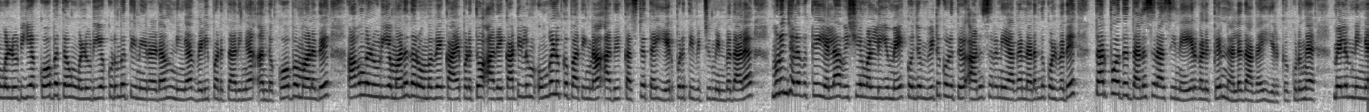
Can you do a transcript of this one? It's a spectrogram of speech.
உங்களுடைய கோபத்தை உங்களுடைய குடும்பத்தினரிடம் நீங்க வெளிப்படுத்தாதீங்க. அந்த கோபமானது அவங்களுடைய மனதை ரொம்பவே காயப்படுத்தும். அதை காட்டிலும் உங்களுக்கு பார்த்தீங்கன்னா அது கஷ்டத்தை ஏற்படுத்தி விற்றும் என்பதால முடிஞ்ச அளவுக்கு எல்லா விஷயங்கள்லையுமே கொஞ்சம் விட்டு கொடுத்து அனுசரணையாக நடந்து கொள்வது தற்போது தனுசு ராசி நேயர்களுக்கு நல்லதாக இருக்க கொடுங்க. மேலும் நீங்க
